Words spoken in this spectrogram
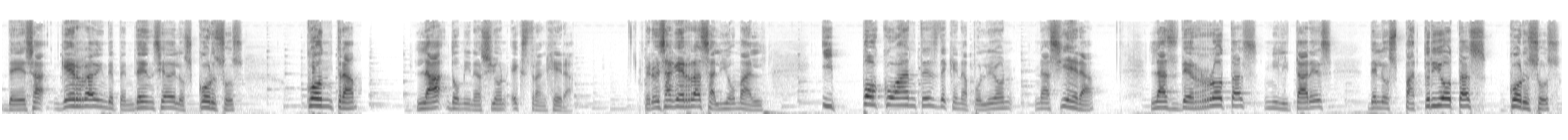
de esa guerra de independencia de los corsos contra la dominación extranjera. Pero esa guerra salió mal y poco antes de que Napoleón naciera, las derrotas militares de los patriotas corsos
